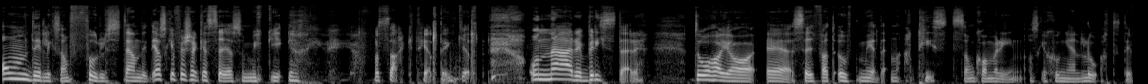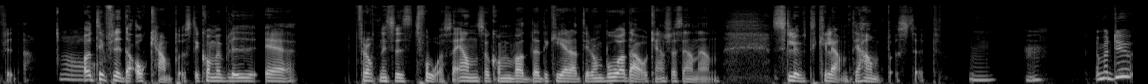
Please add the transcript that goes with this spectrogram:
om det liksom fullständigt, jag ska försöka säga så mycket jag får sagt helt enkelt. Och när det brister, då har jag eh, safeat upp med en artist som kommer in och ska sjunga en låt till Frida. Och till Frida och Campus. Det kommer bli eh, förhoppningsvis två, så en som kommer vara dedikerad till de båda och kanske sen en slutkläm till Hampus typ. Ja, men du,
